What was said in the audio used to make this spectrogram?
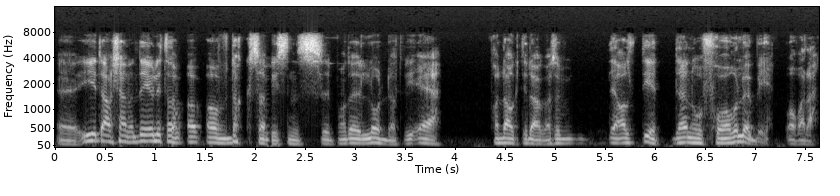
Eh, det er jo litt av, av, av Dagsavisens måte, lodd at vi er fra dag til dag. Altså, det er alltid det er noe foreløpig over det.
